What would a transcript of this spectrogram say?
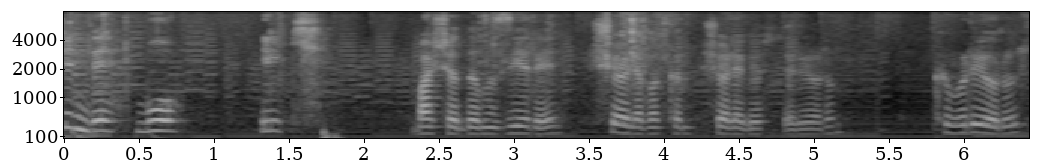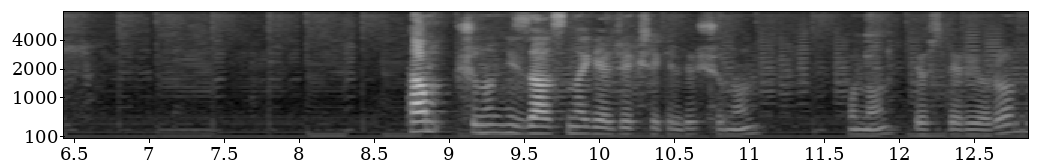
Şimdi bu ilk başladığımız yeri şöyle bakın şöyle gösteriyorum. Kıvırıyoruz. Tam şunun hizasına gelecek şekilde şunun, bunun gösteriyorum.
